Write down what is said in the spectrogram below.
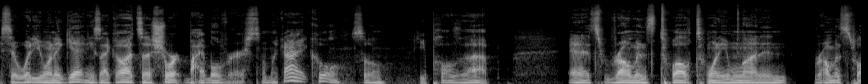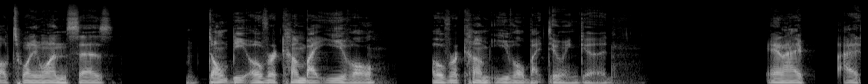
I said, "What do you want to get?" And he's like, "Oh, it's a short Bible verse." I'm like, "All right, cool." So he pulls it up, and it's Romans twelve twenty one, and Romans twelve twenty one says, "Don't be overcome by evil, overcome evil by doing good." And I, I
